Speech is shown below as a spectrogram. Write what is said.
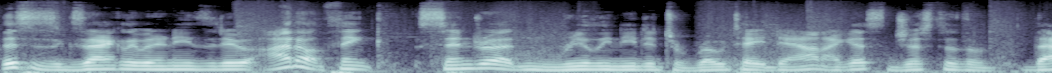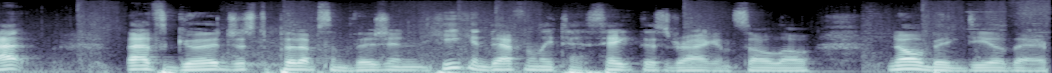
This is exactly what he needs to do. I don't think Syndra really needed to rotate down. I guess just to the that that's good just to put up some vision. He can definitely take this dragon solo. No big deal there.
